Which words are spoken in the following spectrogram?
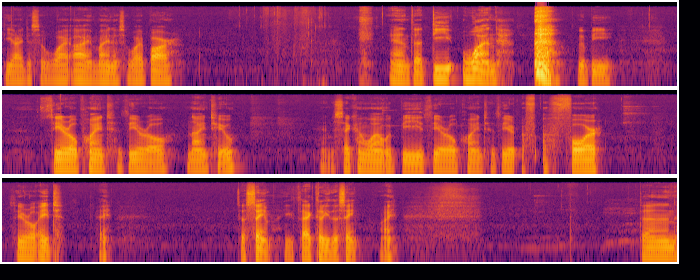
Di is yi minus y bar. And the d1 will be 0 0.092 and the second one would be 0 uh, 0.0408 the same, exactly the same, right? Then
